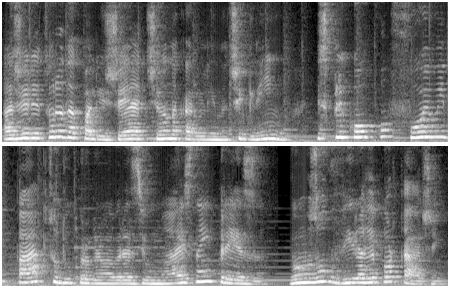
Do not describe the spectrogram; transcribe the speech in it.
a diretora da Qualijet, Ana Carolina Tigrinho, explicou qual foi o impacto do programa Brasil Mais na empresa. Vamos ouvir a reportagem.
